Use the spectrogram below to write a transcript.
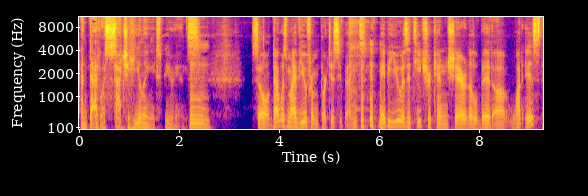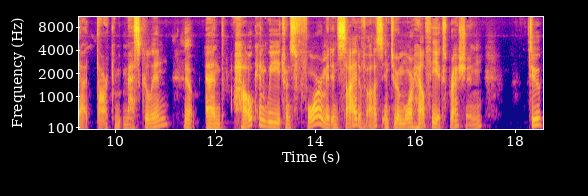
And that was such a healing experience. So that was my view from a participant. Maybe you as a teacher can share a little bit of what is that dark masculine Yeah. and how can we transform it inside of us into a more healthy expression to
